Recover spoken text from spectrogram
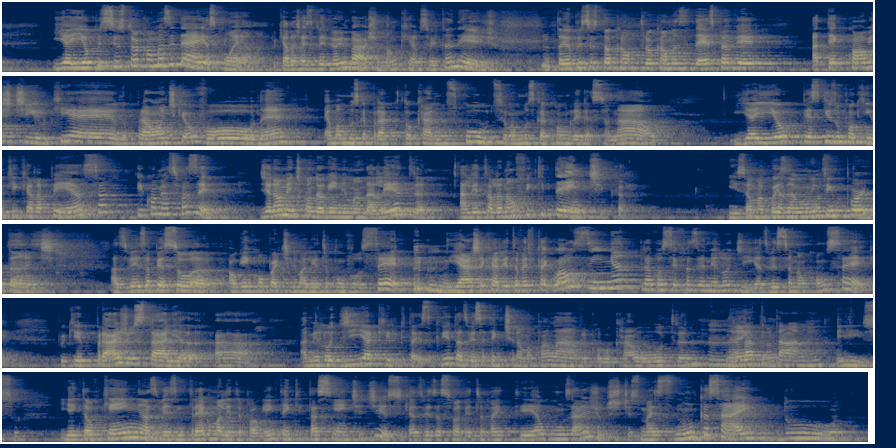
E aí eu preciso trocar umas ideias com ela, porque ela já escreveu embaixo, não quero sertanejo. Então eu preciso trocar, trocar umas ideias para ver até qual estilo que é, para onde que eu vou, né? É uma música para tocar nos cultos, é uma música congregacional. E aí eu pesquiso um pouquinho o que, que ela pensa e começo a fazer. Geralmente quando alguém me manda a letra, a letra ela não fica idêntica. Isso é uma coisa muito importante. Às vezes a pessoa, alguém compartilha uma letra com você e acha que a letra vai ficar igualzinha para você fazer a melodia. Às vezes você não consegue, porque para ajustar ali a, a, a melodia aquilo que está escrito, às vezes você tem que tirar uma palavra, colocar outra, uhum, né? Adaptar, então, né? Isso. E então quem às vezes entrega uma letra para alguém tem que estar tá ciente disso, que às vezes a sua letra vai ter alguns ajustes, mas nunca sai do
